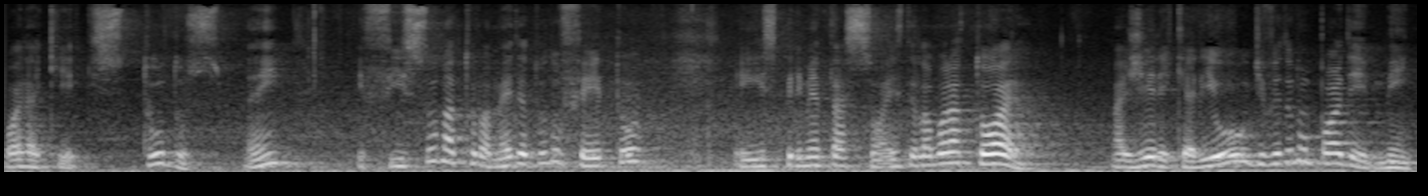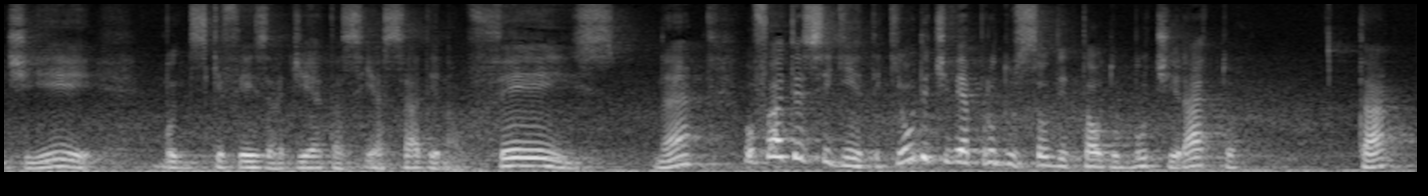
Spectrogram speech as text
Olha aqui, estudos, hein? E isso naturalmente é tudo feito em experimentações de laboratório. Imagine que ali o indivíduo não pode mentir, diz que fez a dieta assim assada e não fez, né? O fato é o seguinte, que onde tiver a produção de tal do butirato, tá?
